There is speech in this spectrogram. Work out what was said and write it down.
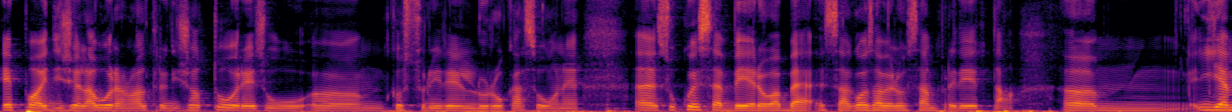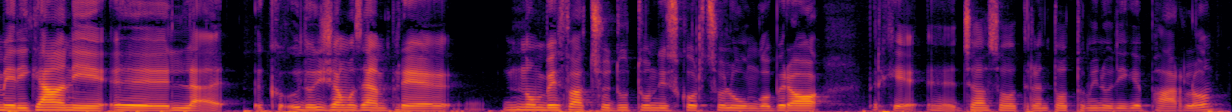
e poi dice lavorano altre 18 ore su uh, costruire il loro casone. Uh, su questo è vero, vabbè, questa cosa ve l'ho sempre detta. Um, gli americani eh, la, lo diciamo sempre, non vi faccio tutto un discorso lungo, però perché eh, già so 38 minuti che parlo.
